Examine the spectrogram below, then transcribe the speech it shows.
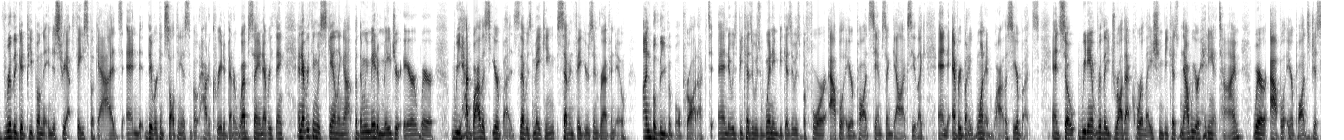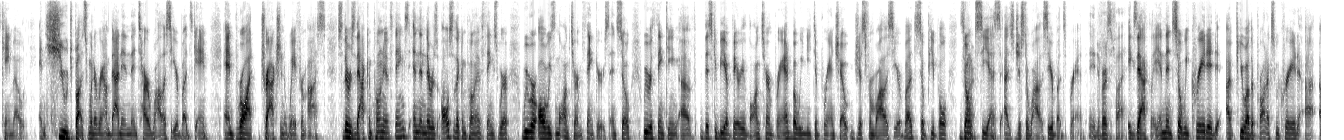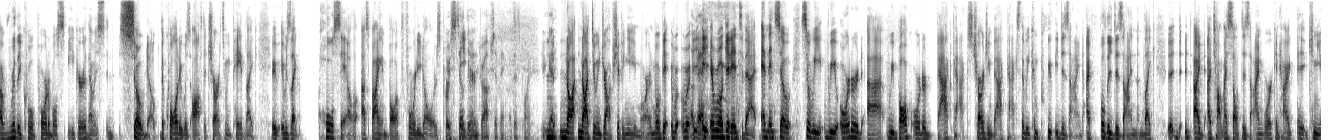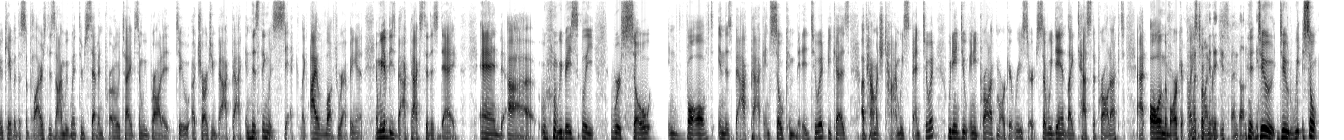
really good people in the industry at Facebook ads, and they were consulting us about how to create a better website and everything. And everything was scaling up. But then we made a major error where we had wireless earbuds that was making seven figures in revenue. Unbelievable product, and it was because it was winning because it was before Apple AirPods, Samsung Galaxy, like, and everybody wanted wireless earbuds, and so we didn't really draw that correlation because now we were hitting a time where Apple AirPods just came out and huge buzz went around that in the entire wireless earbuds game and brought traction away from us. So there was that component of things. And then there was also the component of things where we were always long term thinkers. And so we were thinking of this could be a very long term brand, but we need to branch out just from wireless earbuds so people don't see us as just a wireless earbuds brand. Hey, diversify. Exactly. And then so we created a few other products. We created a, a really cool portable speaker that was so dope. The quality was off the charts, and we paid like it, it was like wholesale us buying in bulk forty dollars per You're still speaker. doing drop shipping at this point. You're N- not not doing drop shipping anymore and we'll get Okay. and we'll get into that. And then so so we we ordered uh we bulk ordered backpacks charging backpacks that we completely designed. I fully designed them. Like uh, i i taught myself design work and how i uh, communicate with the suppliers design. We went through seven prototypes and we brought it to a charging backpack and this thing was sick. Like i loved repping it. And we have these backpacks to this day and uh, we basically were so involved in this backpack and so committed to it because of how much time we spent to it we didn't do any product market research so we didn't like test the product at all in the marketplace. how much money before- did you spend on? dude dude we so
